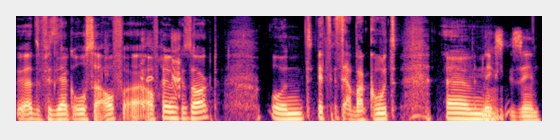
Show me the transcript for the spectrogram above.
also für sehr große Auf, Aufregung gesorgt. Und jetzt ist aber gut. Ähm, Nichts gesehen.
